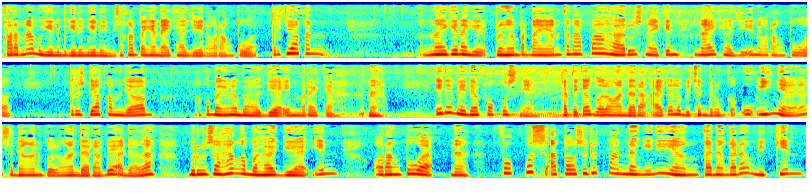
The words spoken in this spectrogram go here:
Karena begini begini begini. Misalkan pengen naik hajiin orang tua, terus dia akan naikin lagi dengan pertanyaan, kenapa harus naikin naik hajiin orang tua? Terus dia akan menjawab, aku pengen bahagiain mereka. Nah, ini beda fokusnya. Ketika golongan darah A itu lebih cenderung ke UI-nya, sedangkan golongan darah B adalah berusaha ngebahagiain orang tua. Nah, fokus atau sudut pandang ini yang kadang-kadang bikin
